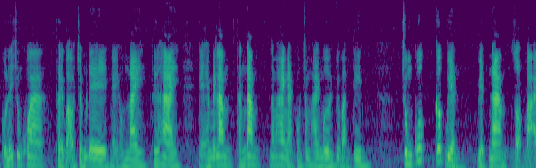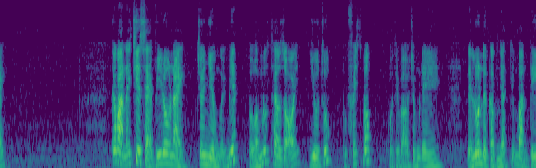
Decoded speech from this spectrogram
của Lê Trung Khoa, Thời báo chấm ngày hôm nay thứ hai ngày 25 tháng 5 năm 2020 với bản tin Trung Quốc cướp biển, Việt Nam dọn bãi. Các bạn hãy chia sẻ video này cho nhiều người biết và bấm nút theo dõi YouTube và Facebook của Thời báo .de để luôn được cập nhật những bản tin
